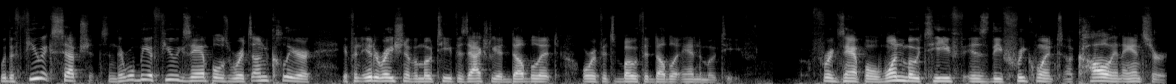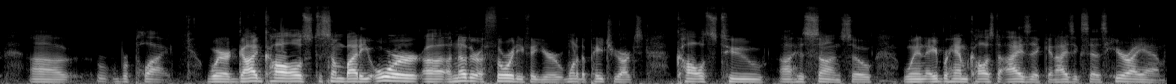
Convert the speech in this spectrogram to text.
with a few exceptions. And there will be a few examples where it's unclear if an iteration of a motif is actually a doublet or if it's both a doublet and a motif. For example, one motif is the frequent uh, call and answer uh, reply, where God calls to somebody or uh, another authority figure, one of the patriarchs, calls to uh, his son. So when Abraham calls to Isaac and Isaac says, Here I am,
